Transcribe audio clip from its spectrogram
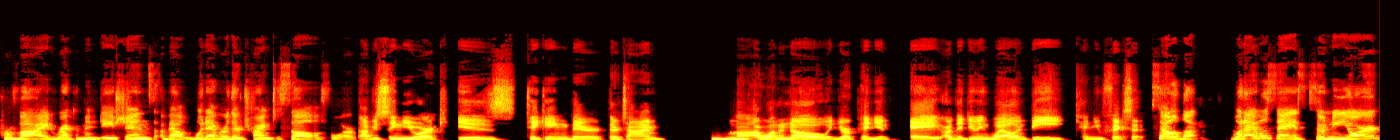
provide recommendations about whatever they're trying to solve for. Obviously, New York is taking their their time. Mm-hmm. Uh, I want to know, in your opinion, A, are they doing well? And B, can you fix it? So, look, what I will say is so New York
